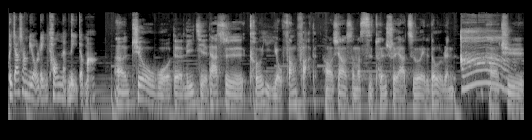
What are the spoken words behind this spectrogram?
比较像有灵通能力的吗？呃，就我的理解，它是可以有方法的，好像什么死豚水啊之类的，都有人啊、哦呃、去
